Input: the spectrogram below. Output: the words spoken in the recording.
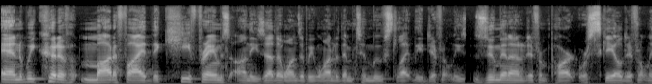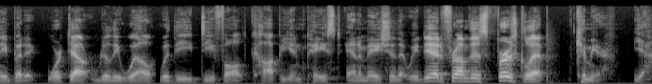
and we could have modified the keyframes on these other ones if we wanted them to move slightly differently, zoom in on a different part or scale differently, but it worked out really well with the default copy and paste animation that we did from this first clip. Come here. Yeah,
